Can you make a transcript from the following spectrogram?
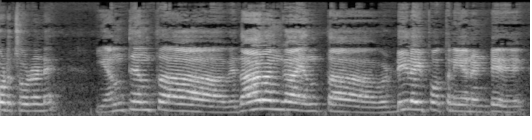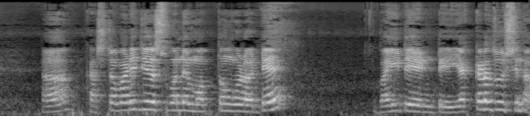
కూడా చూడండి ఎంతెంత విధానంగా ఎంత వడ్డీలు అయిపోతున్నాయి అని అంటే కష్టపడి చేసుకునే మొత్తం కూడా అంటే బయట ఏంటి ఎక్కడ చూసినా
